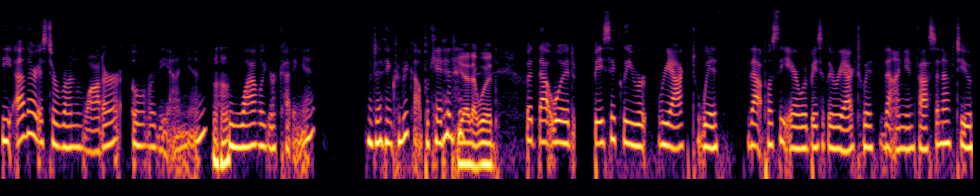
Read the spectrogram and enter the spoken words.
The other is to run water over the onion Uh-huh. while you're cutting it, which I think would be complicated. Yeah, that would. but that would basically re- react with that plus the air would basically react with the onion fast enough to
